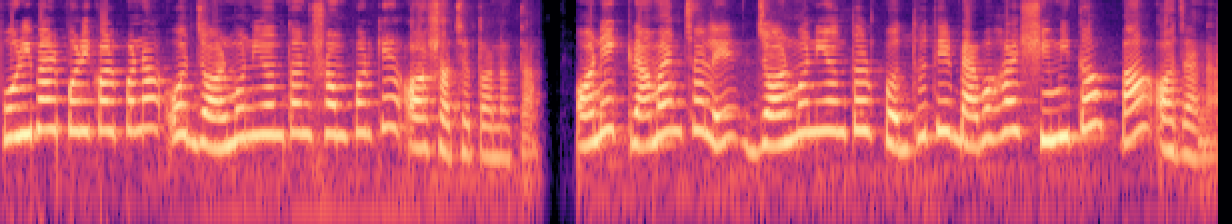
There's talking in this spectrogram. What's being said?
পরিবার পরিকল্পনা ও জন্ম নিয়ন্ত্রণ সম্পর্কে অসচেতনতা। অনেক গ্রামাঞ্চলে জন্ম নিয়ন্ত্রণ পদ্ধতির ব্যবহার সীমিত বা অজানা।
